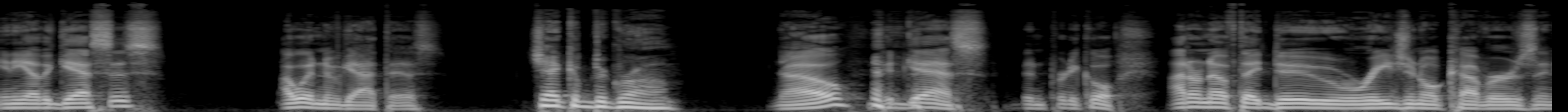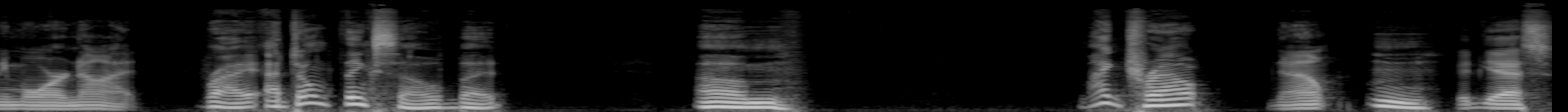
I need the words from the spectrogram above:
Any other guesses? I wouldn't have got this. Jacob Degrom. No, good guess. Been pretty cool. I don't know if they do regional covers anymore or not. Right. I don't think so, but um, Mike Trout. No. Mm. Good guess.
